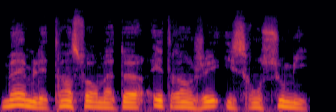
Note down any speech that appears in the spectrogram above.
même les transformateurs étrangers y seront soumis.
